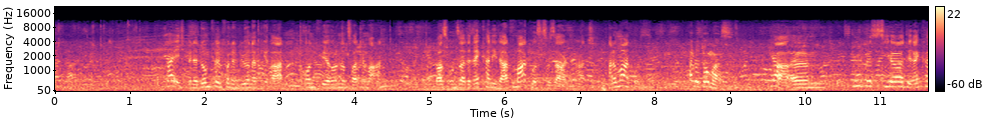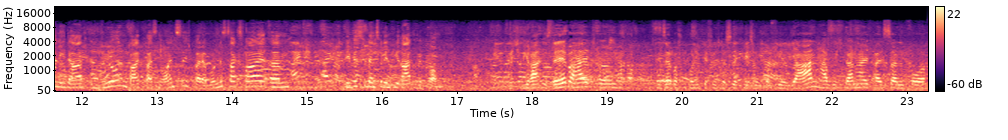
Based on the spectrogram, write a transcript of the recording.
Hi, ich bin der Dumpel von den Dürener Piraten und wir hören uns heute mal an, was unser Direktkandidat Markus zu sagen hat. Hallo Markus. Hallo Thomas. Ja, ähm, du bist hier Direktkandidat in Düren, Wahlkreis 90 bei der Bundestagswahl. Ähm, wie bist du denn zu den Piraten gekommen? Durch Piraten selber halt, ähm, bin selber schon politisch interessiert gewesen vor vielen Jahren, habe ich dann halt, als dann vor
